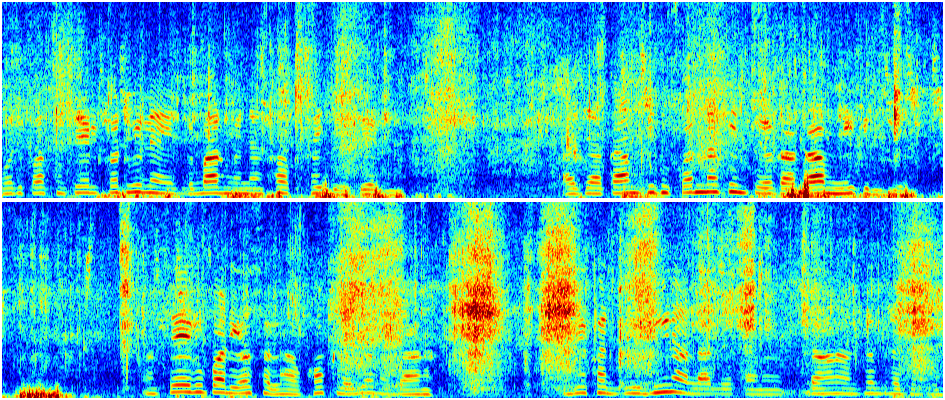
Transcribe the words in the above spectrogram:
વળી પાછું તેલ કઢવી લે એટલે બાર મહિના થક થઈ જાય તેલનું. આજે આ કામ કીધું કરી નાખીને તો એક આ કામ નીકળી જાય અને તે રૂપારી અસલ હાવ ખખડાઈ જાય ને દાણા. દેખાત ઝીણા લાગે પણ દાણા જબરા જબરા.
